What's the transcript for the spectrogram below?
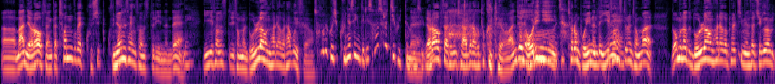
어, 만 19살, 그러니까 1999년생 선수들이 있는데 네. 이 선수들이 정말 놀라운 활약을 하고 있어요. 1999년생들이 선수로 뛰고 있다고요, 네. 지금? 19살이면 제 아들하고 똑같아요. 완전히 어, 어린이처럼 보이는데 이 네. 선수들은 정말 너무나도 놀라운 활약을 펼치면서 지금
